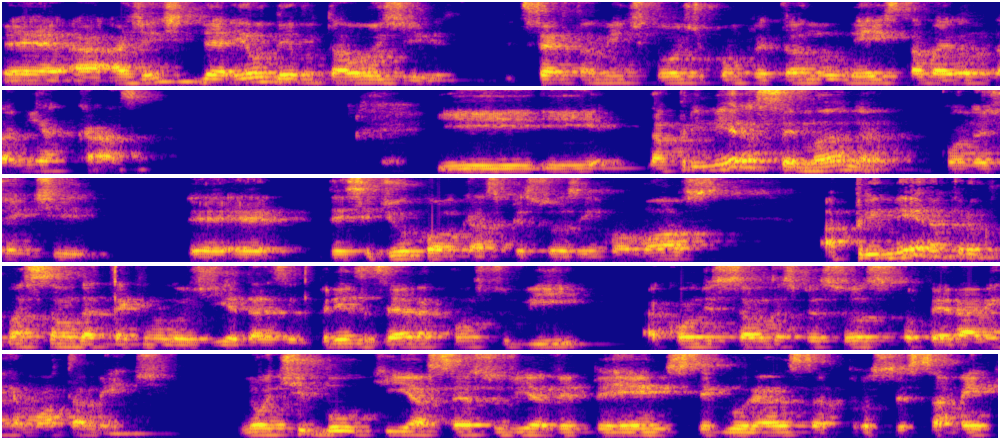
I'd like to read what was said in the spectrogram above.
É, a, a, gente, eu devo estar hoje, certamente estou hoje completando um mês trabalhando da minha casa. E, e na primeira semana, quando a gente é, é, decidiu colocar as pessoas em home office, a primeira preocupação da tecnologia das empresas era construir a condição das pessoas operarem remotamente. Notebook, acesso via VPN, segurança, processamento.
